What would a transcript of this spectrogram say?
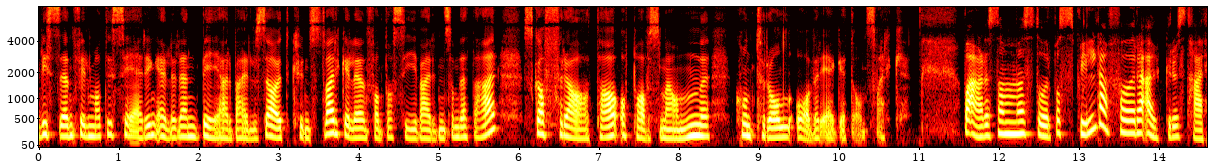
hvis en filmatisering eller en bearbeidelse av et kunstverk eller en fantasiverden som dette her, skal frata opphavsmannen kontroll over eget åndsverk. Hva er det som står på spill da, for Aukrust her?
